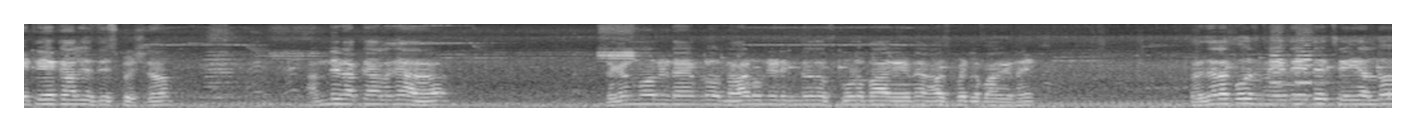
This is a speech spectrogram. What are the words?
ఐటీఐ కాలేజ్ తీసుకొచ్చినాం. అన్ని రకాలుగా జగన్మోహన్ రెడ్డి టైంలో నాడు నేడు కింద స్కూల్ బాగైనాయి హాస్పిటల్ బాగైనాయి ప్రజల కోసం ఏదైతే చేయాలో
